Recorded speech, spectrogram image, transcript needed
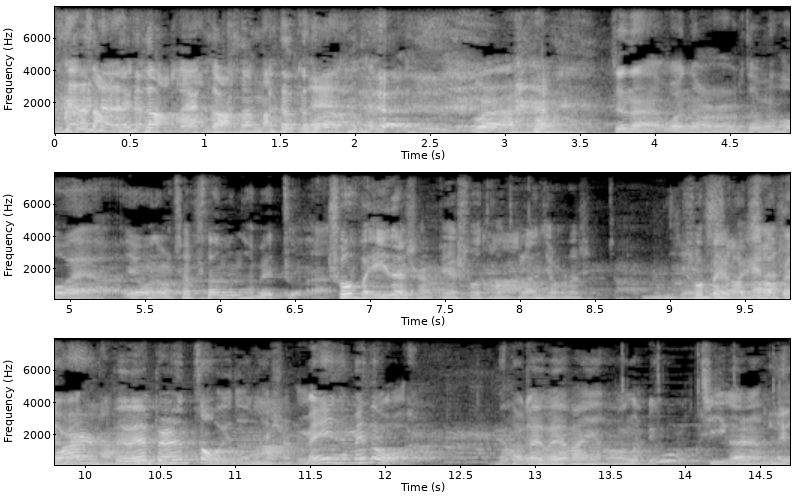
磕脑袋磕脑袋啊磕脑袋磕脑袋。不是，真的，我那会儿得分后卫啊，因为我那会儿三三分特别准。说围的事儿，别说投投篮球的事儿。说被围的小事儿，被围被人揍一顿的事儿。没他没揍我，没揍我被围完以后呢溜了。？几个人围？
